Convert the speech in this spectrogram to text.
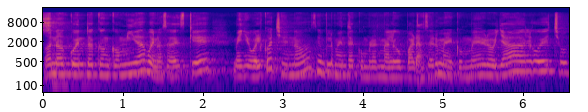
o no cuento con comida, bueno, ¿sabes qué? Me llevo el coche, ¿no? Simplemente a comprarme algo para hacerme comer o ya algo hecho.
